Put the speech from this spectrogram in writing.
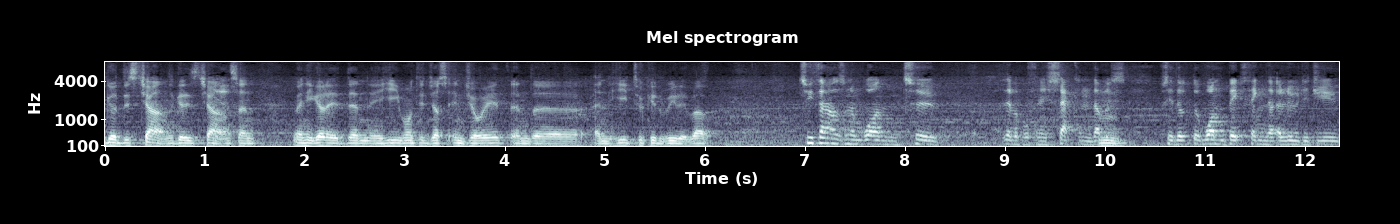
get this chance, get his chance, Yeah. and when he got it, then he wanted to just enjoy it, and uh, and he took it really well. 2001 2, Liverpool finished second. That was obviously the, the one big thing that eluded you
